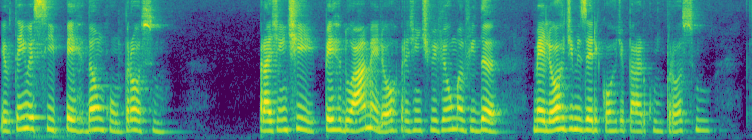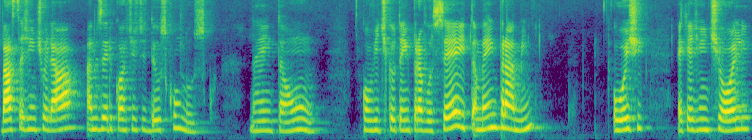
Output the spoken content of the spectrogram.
Eu tenho esse perdão com o próximo? Para a gente perdoar melhor, para a gente viver uma vida melhor de misericórdia para com o próximo, basta a gente olhar a misericórdia de Deus conosco. Né? Então, convite que eu tenho para você e também para mim hoje é que a gente olhe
